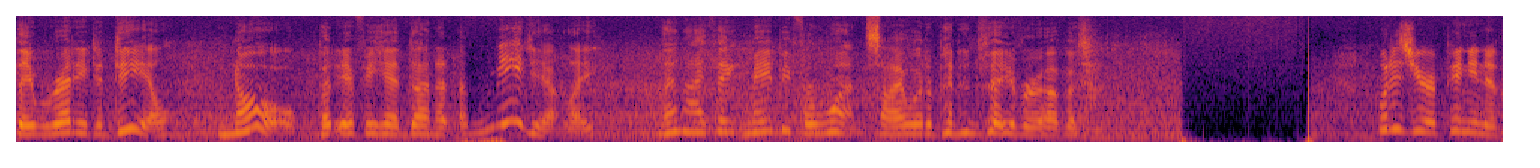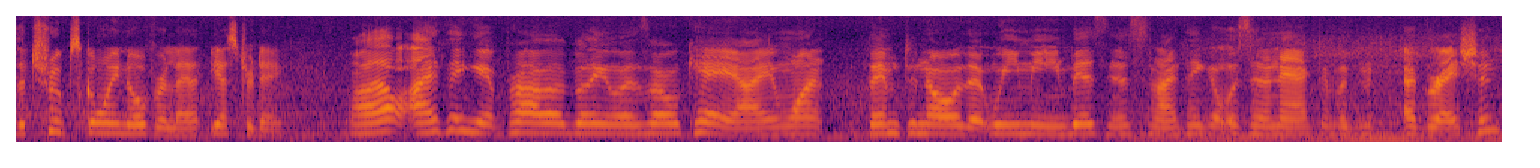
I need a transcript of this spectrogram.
they were ready to deal, no. But if he had done it immediately, then I think maybe for once I would have been in favor of it. What is your opinion of the troops going over yesterday? Well, I think it probably was okay. I want them to know that we mean business, and I think it was an act of ag aggression.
